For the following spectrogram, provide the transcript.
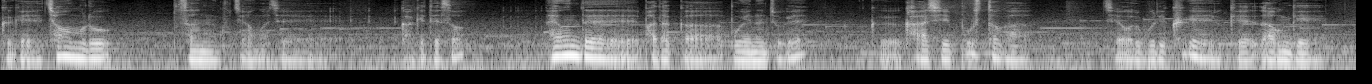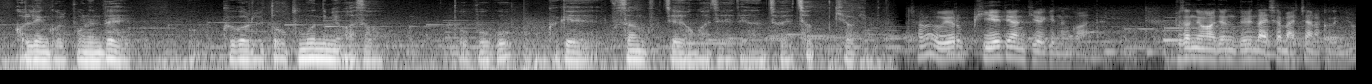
그게 처음으로 부산국제영화제 가게 돼서 해운대 바닷가 보이는 쪽에 그 가시 포스터가 제 얼굴이 크게 이렇게 나온 게 걸린 걸 보는데 그거를 또 부모님이 와서 또 보고 그게 부산국제영화제에 대한 저의 첫 기억입니다. 저는 의외로 비에 대한 기억이 있는 것 같아요 부산영화제는 늘 날씨가 맑지 않았거든요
